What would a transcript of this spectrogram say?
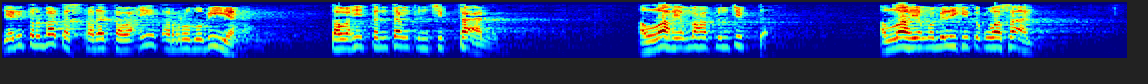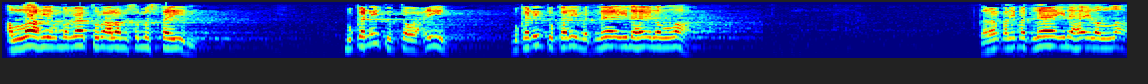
Jadi terbatas pada tauhid ar-rububiyah tauhid tentang penciptaan. Allah yang Maha Pencipta. Allah yang memiliki kekuasaan. Allah yang mengatur alam semesta ini. Bukan itu tauhid. Bukan itu kalimat la ilaha illallah. Karena kalimat la ilaha illallah.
